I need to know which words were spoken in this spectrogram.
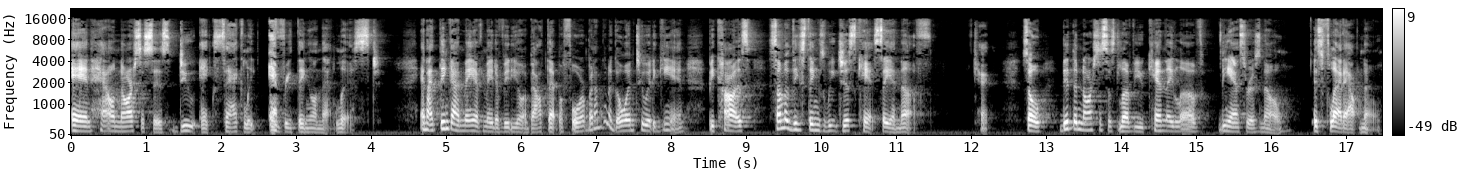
and how narcissists do exactly everything on that list. And I think I may have made a video about that before, but I'm going to go into it again because some of these things we just can't say enough. Okay. So did the narcissist love you? Can they love? The answer is no. It's flat out no.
